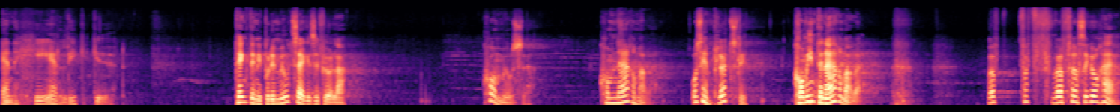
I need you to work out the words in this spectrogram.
en helig Gud. Tänkte ni på det motsägelsefulla? Kom Mose, kom närmare. Och sen plötsligt, kom inte närmare. Vad, vad, vad försiggår här?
